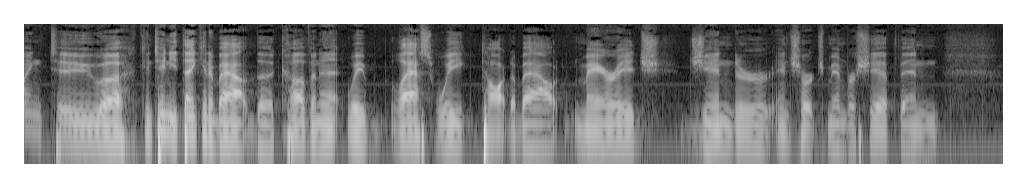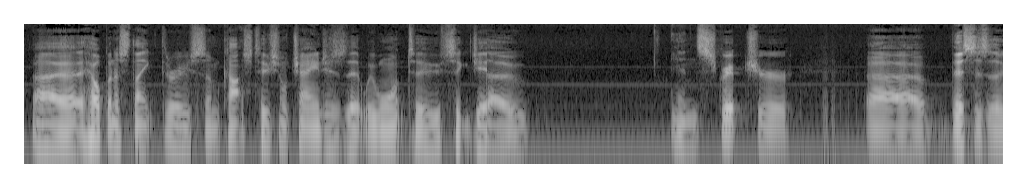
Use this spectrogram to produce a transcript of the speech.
going to uh, continue thinking about the covenant. We last week talked about marriage, gender, and church membership, and uh, helping us think through some constitutional changes that we want to suggest. So, in Scripture, uh, this is a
